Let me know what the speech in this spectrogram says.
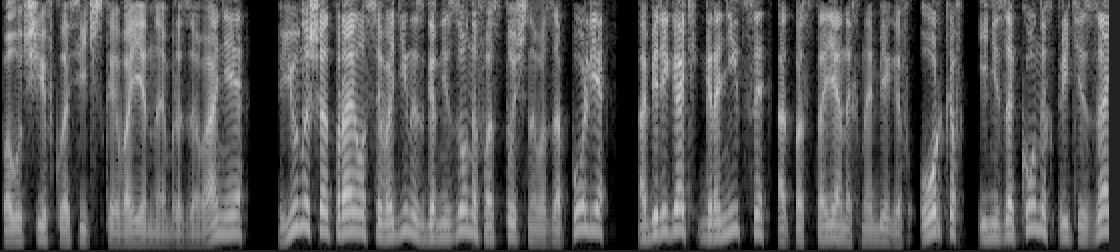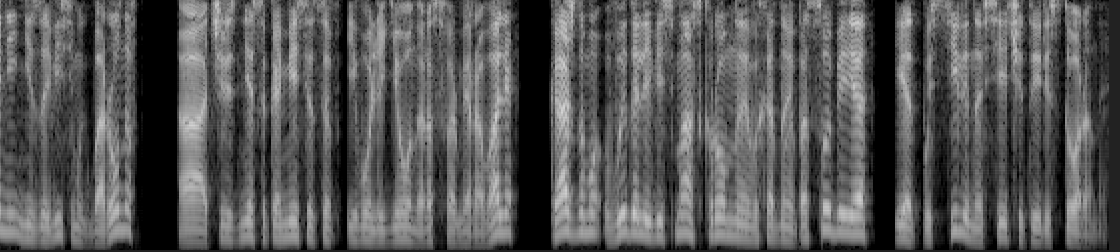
Получив классическое военное образование, юноша отправился в один из гарнизонов Восточного Заполья оберегать границы от постоянных набегов орков и незаконных притязаний независимых баронов, а через несколько месяцев его легионы расформировали, каждому выдали весьма скромное выходное пособие и отпустили на все четыре стороны.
